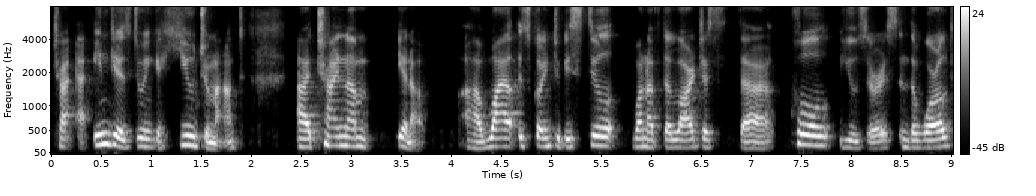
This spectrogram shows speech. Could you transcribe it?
China, uh, india is doing a huge amount. Uh, china you know uh, while it's going to be still one of the largest uh, coal users in the world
